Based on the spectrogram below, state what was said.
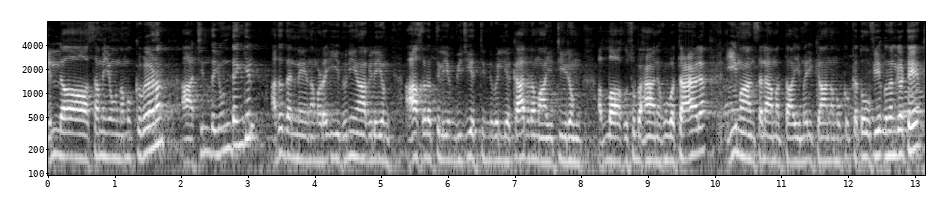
എല്ലാ സമയവും നമുക്ക് വേണം. ആ ചിന്തയുണ്ടെങ്കിൽ അത് തന്നെ നമ്മുടെ ഈ ദുനിയാവിലെയും ആഹ്റത്തിലെയും വിജയത്തിന് വലിയ കാരണമായി തീരും. അള്ളാഹു സുബാനഹുവ താല ഈമാൻ സലാമത്തായി മരിക്കാൻ നമുക്കൊക്കെ തോഫിയൊക്കെ നൽകട്ടെ.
